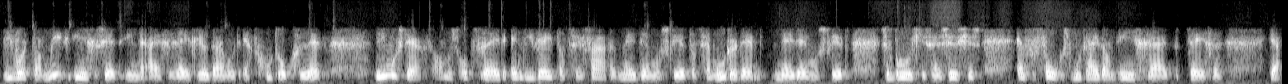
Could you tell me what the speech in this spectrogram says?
Die wordt dan niet ingezet in de eigen regio, daar wordt echt goed op gelet. Die moest ergens anders optreden en die weet dat zijn vader meedemonstreert, dat zijn moeder meedemonstreert, zijn broertjes en zusjes. En vervolgens moet hij dan ingrijpen tegen ja,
